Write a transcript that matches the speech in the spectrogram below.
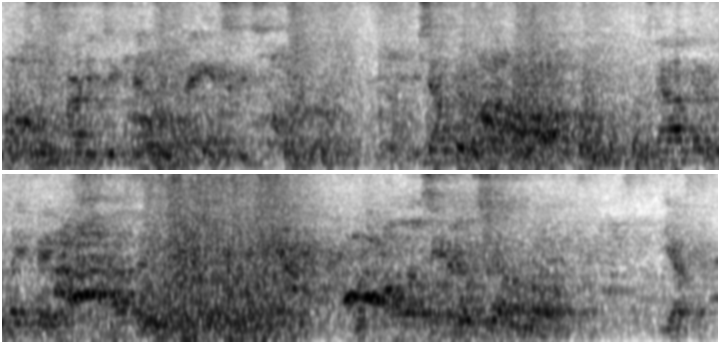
punching as hard as you can in the face. He's, he's out there to win. He's not out there to play favorites. He's out there to When all else Sample fails, just show. Yep.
